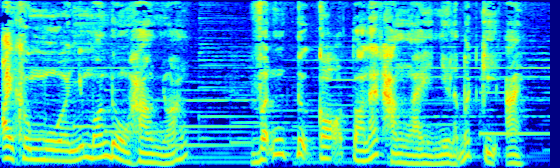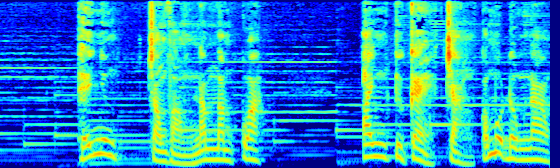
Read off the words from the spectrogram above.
Anh không mua những món đồ hào nhoáng, vẫn tự cọ toilet hàng ngày như là bất kỳ ai. Thế nhưng trong vòng 5 năm qua, anh từ kẻ chẳng có một đồng nào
